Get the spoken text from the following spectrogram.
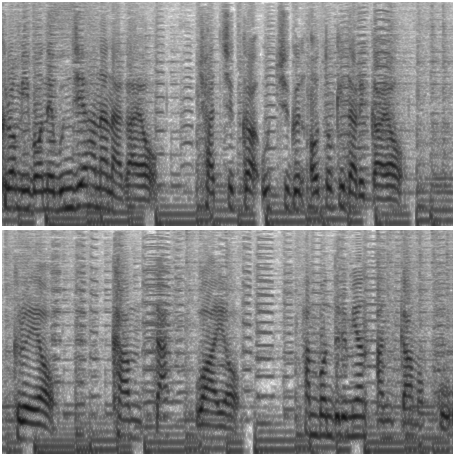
그럼 이번에 문제 하나 나가요. 좌측과 우측은 어떻게 다를까요? 그래요. 감 딱 와요. 한 번 들으면 안 까먹고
